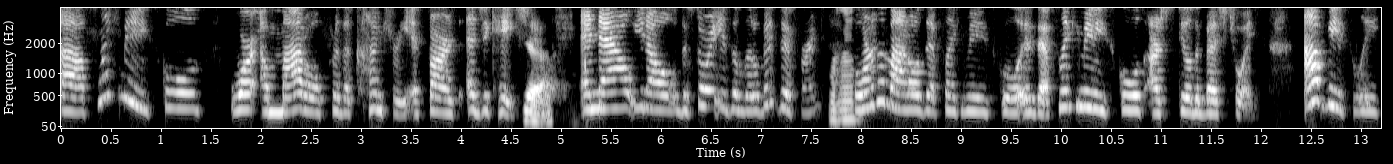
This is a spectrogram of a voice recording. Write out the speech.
uh, Flint Community Schools were a model for the country as far as education. Yeah. And now, you know, the story is a little bit different. Mm-hmm. one of the models at Flint Community School is that Flint Community Schools are still the best choice. Obviously,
